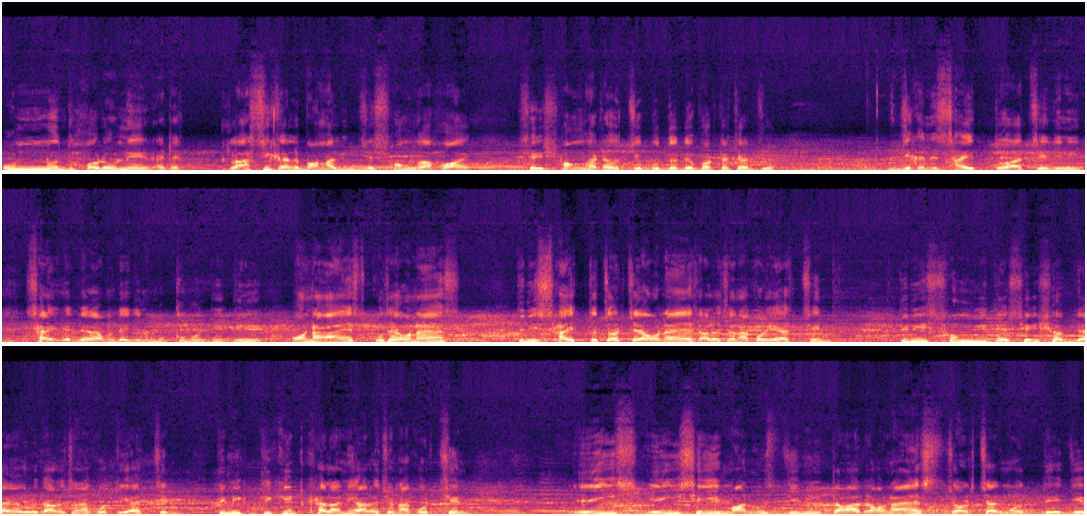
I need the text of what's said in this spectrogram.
অন্য ধরনের, একটা ক্লাসিক্যাল বাঙালির যে সংজ্ঞা হয়, সেই সংজ্ঞাটা হচ্ছে বুদ্ধদেব ভট্টাচার্য। যেখানে সাহিত্য আছে, যিনি আমাদের একজন মুখ্যমন্ত্রী, তিনি অনায়াস, কোথায় অনায়াস? তিনি সাহিত্য চর্চায় অনায়াস আলোচনা করে যাচ্ছেন। তিনি সঙ্গীতে সেই সব জায়গাগুলোতে আলোচনা করতে যাচ্ছেন। তিনি ক্রিকেট খেলা নিয়ে আলোচনা করছেন। এই এই সেই মানুষ যিনি তার অনায়াস চর্চার মধ্যে যে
